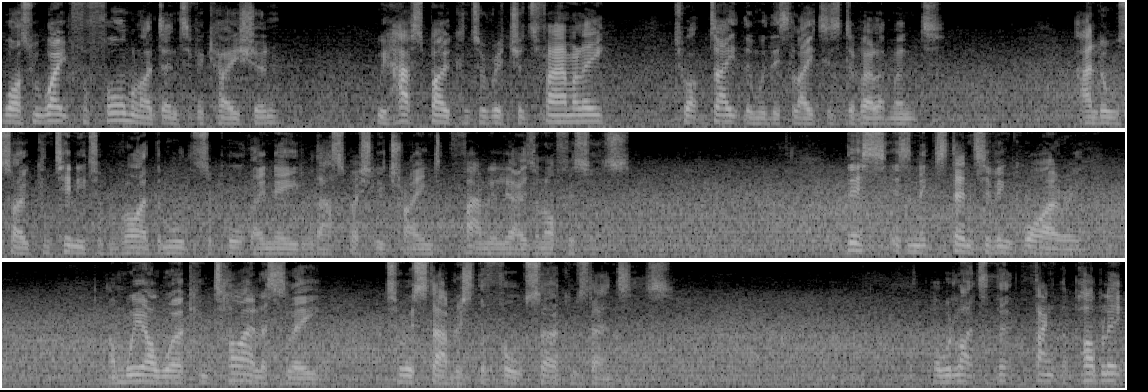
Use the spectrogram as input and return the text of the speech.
Whilst we wait for formal identification, we have spoken to Richard's family to update them with this latest development and also continue to provide them all the support they need with our specially trained family liaison officers. This is an extensive inquiry and we are working tirelessly to establish the full circumstances. I would like to th- thank the public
